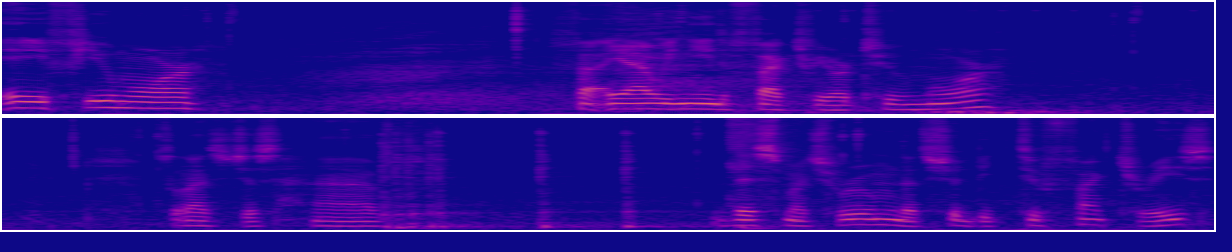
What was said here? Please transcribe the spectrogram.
a few more... yeah, we need a factory or two more. So let's just have this much room. That should be two factories.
